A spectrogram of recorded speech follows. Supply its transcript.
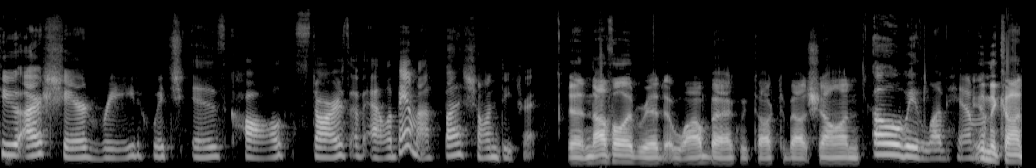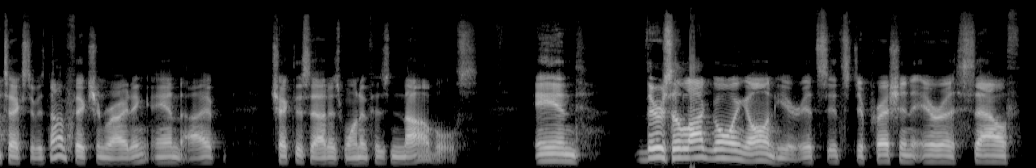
to our shared read, which is called Stars of Alabama by Sean Dietrich. A novel I'd read a while back. We talked about Sean Oh, we love him. in the context of his nonfiction writing, and I checked this out as one of his novels. And there's a lot going on here. It's it's Depression era South,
